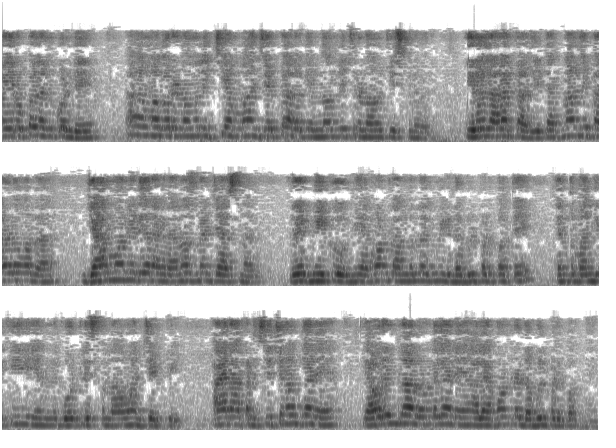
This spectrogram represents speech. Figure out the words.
వెయ్యి రూపాయలు అనుకోండి మాకు రెండు వందలు ఇచ్చి అమ్మా అని చెప్పి వాళ్ళకి ఎనిమిది వందలు ఇచ్చి రెండు వందలు తీసుకునేవారు. ఈ రోజు అలా కాదు. ఈ టెక్నాలజీ పెరగడం వల్ల జగన్మోహన్ రెడ్డి గారు అక్కడ అనౌన్స్మెంట్ చేస్తున్నారు. రేపు మీకు మీ అకౌంట్లో అందరిలోకి మీకు డబ్బులు పడిపోతే ఎంతమందికి ఎన్ని కోట్లు ఇస్తున్నాము అని చెప్పి. ఆయన అక్కడ స్విచ్ గానే ఎవరింట్లో వాళ్ళు ఉండగానే వాళ్ళ అకౌంట్లో డబ్బులు పడిపోతున్నాయి.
